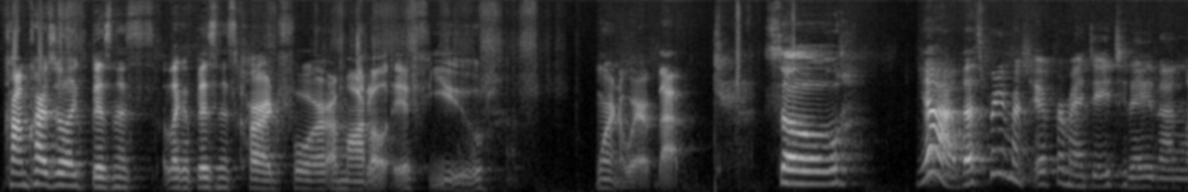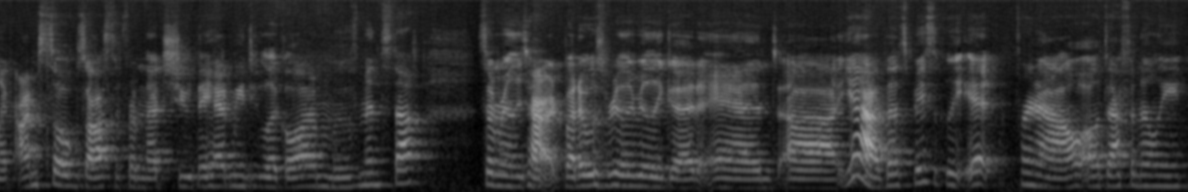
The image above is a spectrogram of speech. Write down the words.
Comp cards are like business, like a business card for a model if you weren't aware of that. So yeah, that's pretty much it for my day today then. Like I'm so exhausted from that shoot. They had me do like a lot of movement stuff. So I'm really tired, but it was really, really good. And uh, yeah, that's basically it for now. I'll definitely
